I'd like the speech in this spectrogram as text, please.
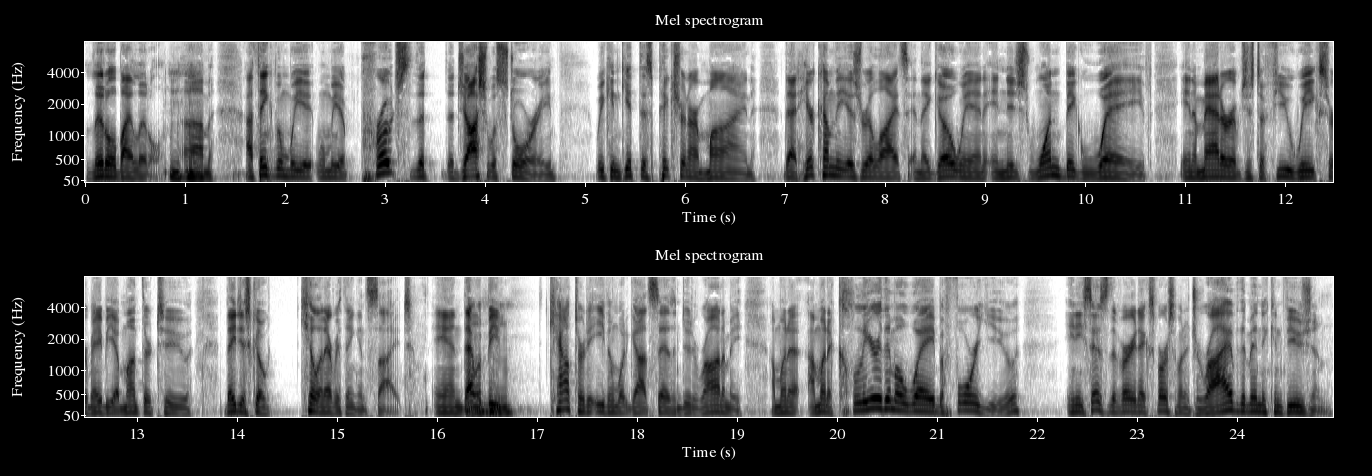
little by little. Um, I think when we when we approach the the Joshua story, we can get this picture in our mind that here come the Israelites and they go in in just one big wave in a matter of just a few weeks or maybe a month or two, they just go killing everything in sight. And that would be counter to even what God says in Deuteronomy. I'm going to I'm going to clear them away before you. And he says in the very next verse, I'm going to drive them into confusion.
